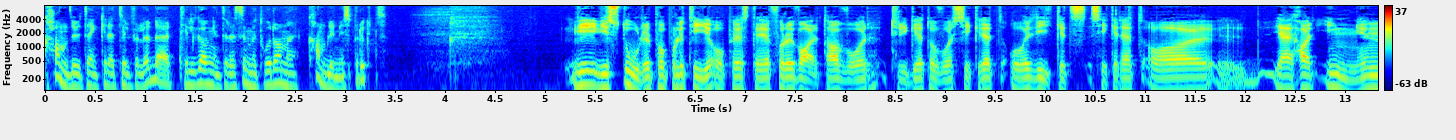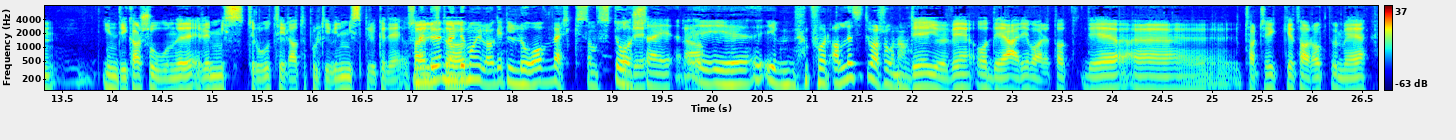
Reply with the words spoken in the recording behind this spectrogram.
kan du tenke deg tilfeller der tilgangen til disse metodene kan bli misbrukt? Vi, vi, stoler på politiet og PST for å ivareta vår trygghet og vår sikkerhet og rikets sikkerhet. Og jeg har ingen indikasjoner eller mistro til at politiet vil misbruke det. Men du, men, du, må jo lage et lovverk som står det, seg ja. i, i, for alle situasjoner? Det gjør vi, og det er ivaretatt. Det eh, Tajik tar opp med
